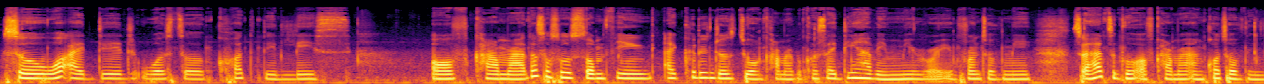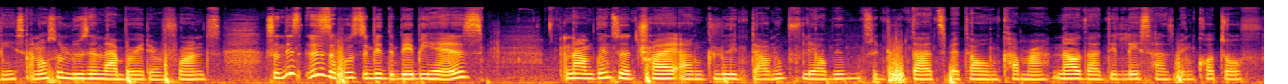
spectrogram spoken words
So what I did was to cut the lace off camera. That's also something i couldn't just do on camera because i didn't have a mirror in front of me. So i had to go off camera and cut off the lace and also loosen that braid in front. So this this is supposed to be the baby hairs. Now i'm going to try and glue it down. Hopefully i'll be able to do that better on camera now that the lace has been cut off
